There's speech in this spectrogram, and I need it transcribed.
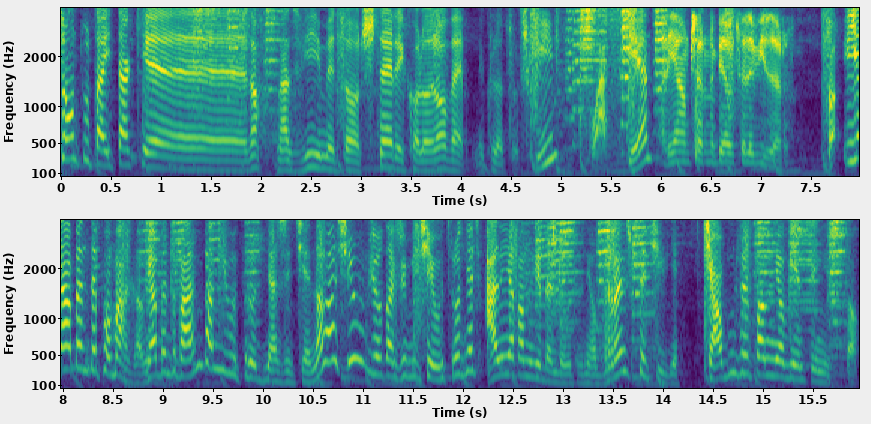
Są tutaj takie, no nazwijmy to cztery kolorowe klocuszki, płaskie. Ale ja mam czarno-biały telewizor. To ja będę pomagał, ja będę pan, pan mi utrudnia życie. No pan się wziął tak, żeby mi cię utrudniać, ale ja panu nie będę utrudniał. Wręcz przeciwnie. Chciałbym, żeby pan miał więcej niż 100.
